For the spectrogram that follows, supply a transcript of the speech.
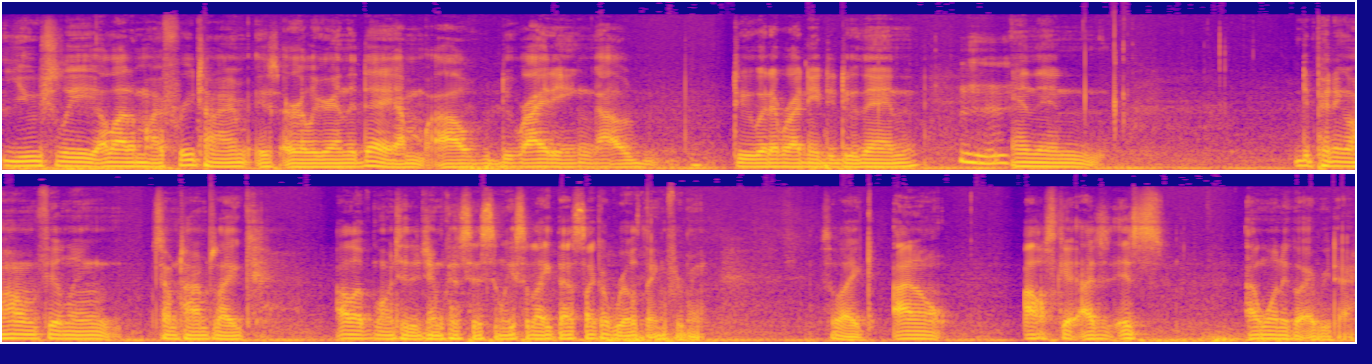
usually a lot of my free time is earlier in the day. I'm I'll do writing. I'll do whatever I need to do then, Mm-hmm. and then depending on how I'm feeling, sometimes like I love going to the gym consistently. So like that's like a real thing for me. So like I don't. I'll skip. I just it's. I want to go every day.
